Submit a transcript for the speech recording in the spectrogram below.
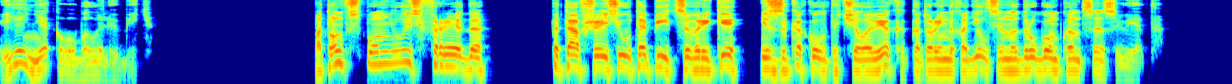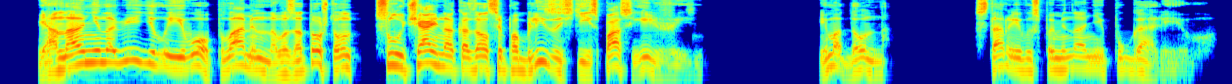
и ей некого было любить. Потом вспомнилась Фреда, пытавшаяся утопиться в реке из-за какого-то человека, который находился на другом конце света. И она ненавидела его, пламенного, за то, что он случайно оказался поблизости и спас ей жизнь. И Мадонна. Старые воспоминания пугали его.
